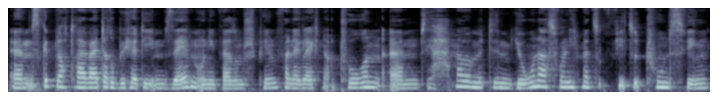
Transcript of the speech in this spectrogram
Ähm, es gibt noch drei weitere Bücher, die im selben Universum spielen, von der gleichen Autorin. Ähm, sie haben aber mit dem Jonas wohl nicht mehr so viel zu tun, deswegen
